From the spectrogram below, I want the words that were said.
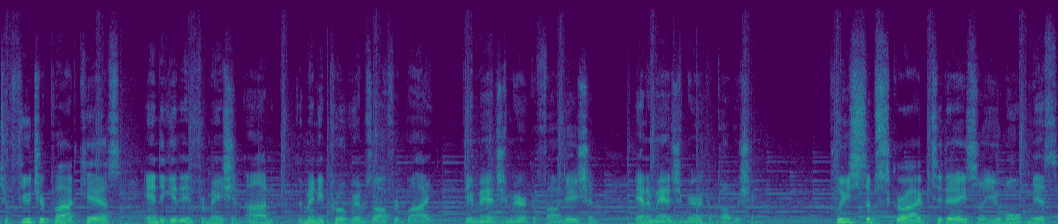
to future podcasts and to get information on the many programs offered by the Imagine America Foundation and Imagine America Publishing. Please subscribe today so you won't miss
